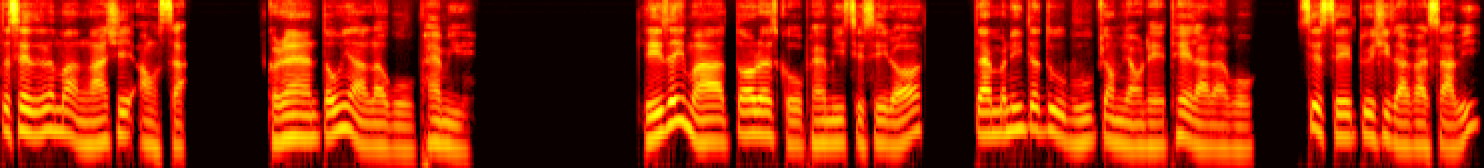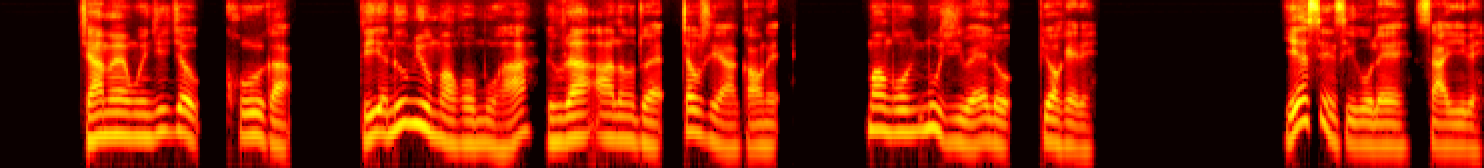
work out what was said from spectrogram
30.58အောင်စ ဂရန်300လောက်ကိုဖမ်းမိတယ်။လေဆိပ်မှာတောရက်စ်ကိုဖမ်းပြီးစစ်ဆေးတော့တမ်မနီတတုဘူးပြောင်ပြောင်ထဲထည့်လာတာကိုစစ်ဆေးတွေ့ရှိတာကစပြီးဂျာမန်ဝင်ကြီးချုပ်ခိုးကဒီအမှုမျိုးမှောင်ခိုမှုဟာလူသားအလုံးအတွက်ကြောက်စရာကောင်းတဲ့မှောင်ခိုမှုကြီးပဲလို့ပြောခဲ့တယ်။ရဲစင်စီကိုလည်းစာရေးတယ်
